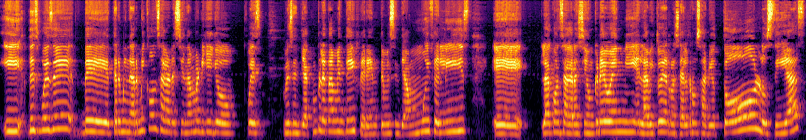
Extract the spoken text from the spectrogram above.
y después de, terminar mi consagración amarilla, yo pues me sentía completamente diferente, me sentía muy feliz. Eh, la consagración creó en mí el hábito de rezar el rosario todos los días,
